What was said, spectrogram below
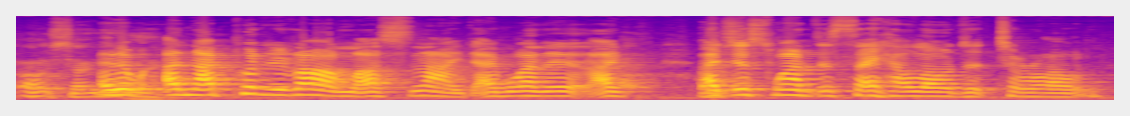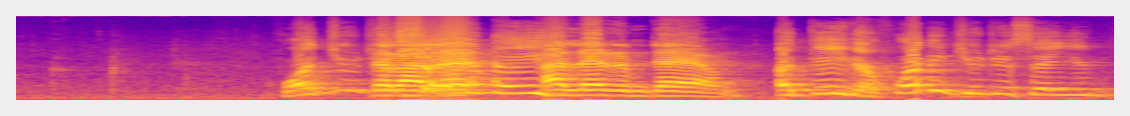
Oh, so And, you it, and I put it on last night. I wanted, I, I just wanted to say hello to Tyrone. what'd you That just I say let, to me? I let him down. Editta, what did you just say? You,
